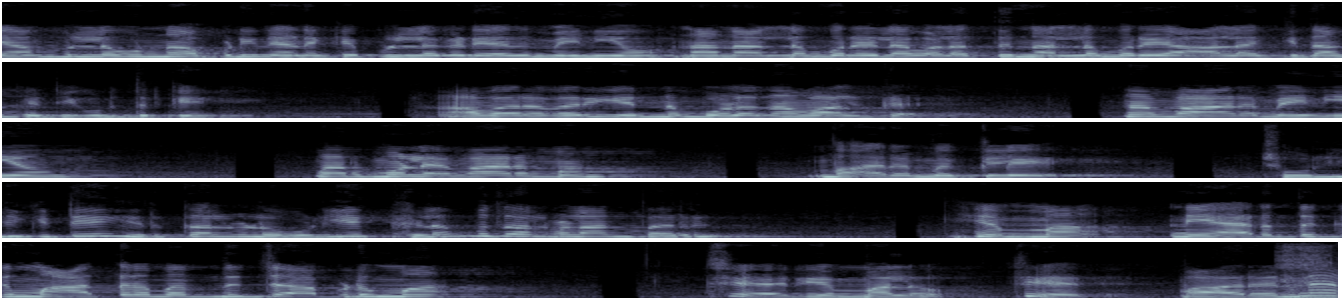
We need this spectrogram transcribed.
என் பிள்ளை ஒன்றும் அப்படி நினைக்க பிள்ளை கிடையாது மைனியோ. நான் நல்ல முறையில் வளர்த்து நல்ல முறையை ஆளாக்கி தான் கட்டி கொடுத்துருக்கேன். அவர் என்ன போல தான் வாழ்க்கை. நான் வார மைனியோ. மர்மோல வாரம்மா. வார மக்களே. சொல்லிக்கிட்டே இருக்காள்வள ஒளிய கிளம்பு தள்வலான்னு பாரு. எம்மா நேரத்துக்கு மாத்திரை மருந்து சாப்பிடுமா. சரி அம்மாலோ. சரி வாரேன்னு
